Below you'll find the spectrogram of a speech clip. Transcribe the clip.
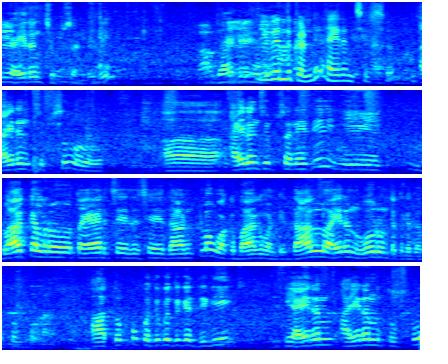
ఈ ఐరన్ చిప్స్ అండి ఇది. జాగ్రీ ఇవి ఎందుకండి iron chips? Iron chips iron chips అనేది ఈ బ్లాక్ కలర్ తయారు చేసే దాంట్లో ఒక భాగం అండి. దానిలో ఐరన్ ఓర్ ఉంటుంది కదా తుప్పు. ఆ తుప్పు కొద్ది కొద్దిగా దిగి ఈ ఐరన్ ఐరన్ తుప్పు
